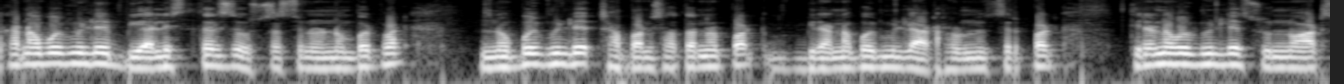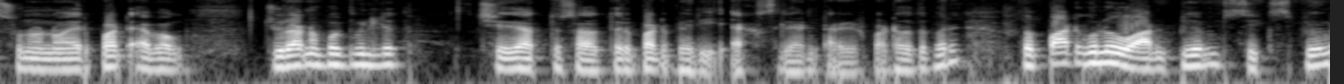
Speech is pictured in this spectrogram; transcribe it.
একানব্বই মিনিটের বিয়াল্লিশ, তেতাল্লিশ, অষ্টাশি নম্বর পার্ট নব্বই মিনিটের ছাপ্পান্ন, সাতান্ন পার্ট বিরানব্বই মিললে আঠারো উনিশের পাট, তিরানব্বই মিনিটে শূন্য আট শূন্য নয়ের পার্ট এবং চুরানব্বই মিললে ছিয়াত্তর সাতাত্তর part very excellent target part হতে পারে। তো পার্টগুলো ওয়ান পিএম সিক্স পিএম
